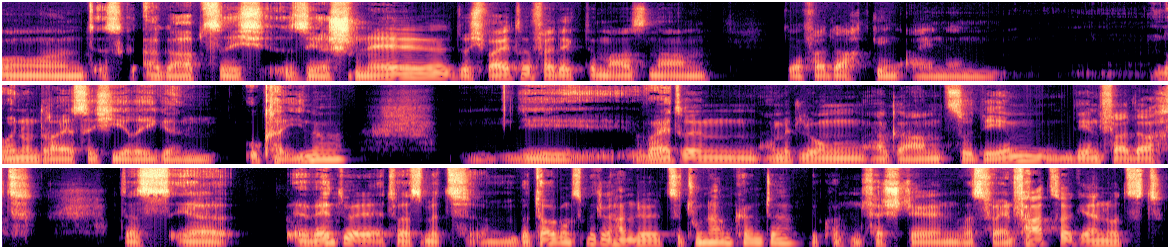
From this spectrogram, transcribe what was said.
und es ergab sich sehr schnell durch weitere verdeckte Maßnahmen der Verdacht gegen einen 39-jährigen Ukrainer. Die weiteren Ermittlungen ergaben zudem den Verdacht, dass er eventuell etwas mit ähm, Betäubungsmittelhandel zu tun haben könnte. Wir konnten feststellen, was für ein Fahrzeug er nutzt,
